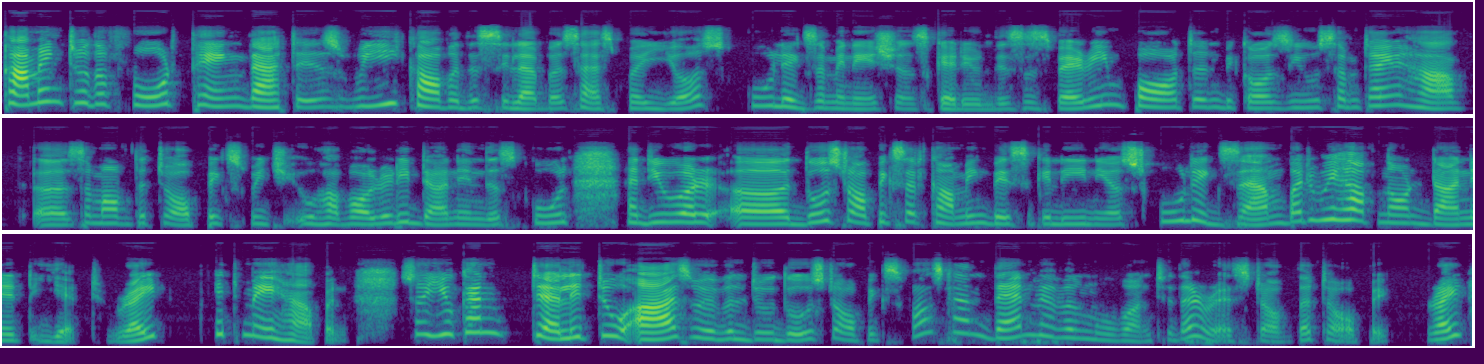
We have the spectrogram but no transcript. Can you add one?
coming to the fourth thing that is, we cover the syllabus as per your school examination schedule. This is very important because you sometimes have uh, some of the topics which you have already done in the school, and you are uh, those topics are coming basically in your school exam, but we have not done it yet, right? It may happen so you can tell it to us we will do those topics first and then we will move on to the rest of the topic right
